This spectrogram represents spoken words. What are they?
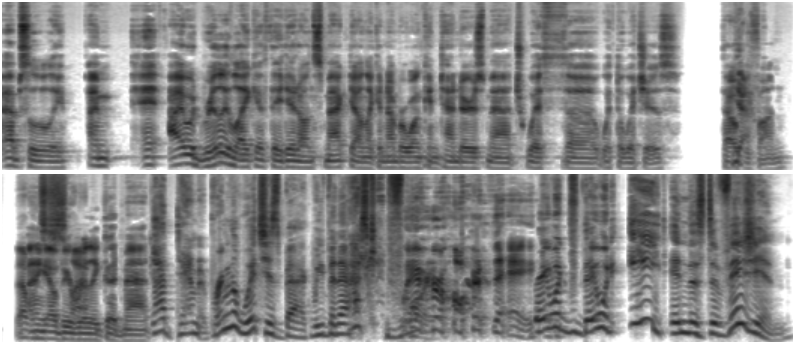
absolutely. I'm. eh, I would really like if they did on SmackDown like a number one contenders match with the with the witches. That would Yeah. be fun. That I think that would be a really good match. God damn it! Bring the witches back. We've been asking for Where it. are they? they would they would eat in this division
